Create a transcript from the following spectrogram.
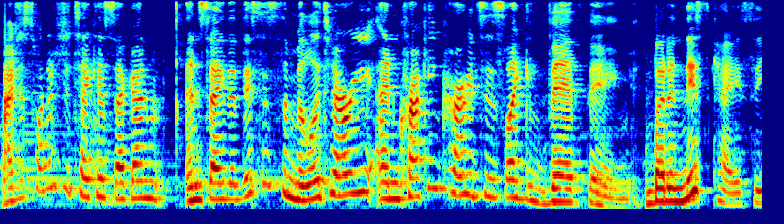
I just wanted to take a second and say that this is the military and cracking codes is like their thing. But in this case, the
